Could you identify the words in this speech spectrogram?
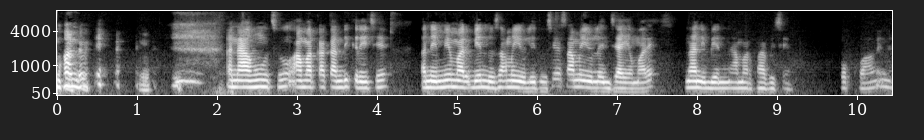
માંડવે. અને આ હું છું. આ મારા કાકાની દીકરી છે. અને મેં મારી બેનનું સામૈયું લીધું છે. સામૈયું લઈને જાય અમારે. નાની બેન ને અમારા ભાભી છે. પોખવા આવે ને.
